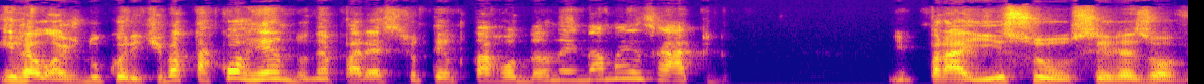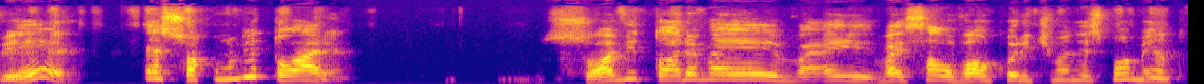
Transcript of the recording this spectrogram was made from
e relógio do Curitiba está correndo, né? Parece que o tempo está rodando ainda mais rápido. E para isso se resolver, é só com vitória. Só a vitória vai, vai, vai salvar o Curitiba nesse momento.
